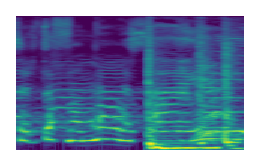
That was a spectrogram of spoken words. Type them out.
hacerte famosa. Yeah.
